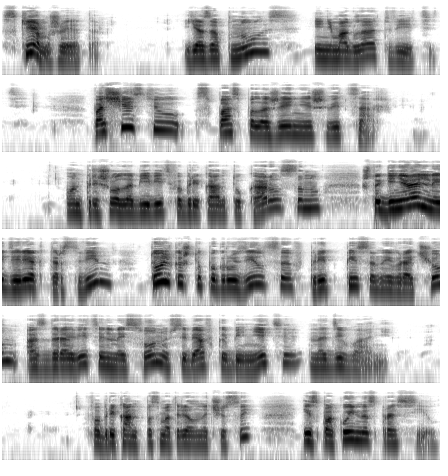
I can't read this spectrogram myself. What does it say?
С кем же это? Я запнулась и не могла ответить. По счастью, спас положение швейцар. Он пришел объявить фабриканту Карлсону, что генеральный директор Свин только что погрузился в предписанный врачом оздоровительный сон у себя в кабинете на диване. Фабрикант посмотрел на часы и спокойно спросил,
